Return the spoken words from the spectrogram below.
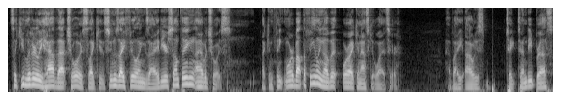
It's like you literally have that choice. Like as soon as I feel anxiety or something, I have a choice. I can think more about the feeling of it, or I can ask it why it's here. Have I? I always take ten deep breaths,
